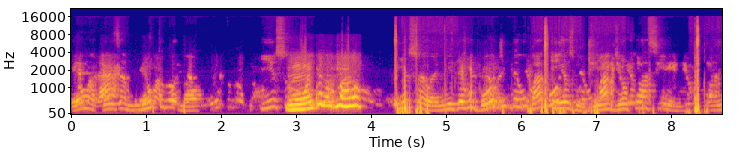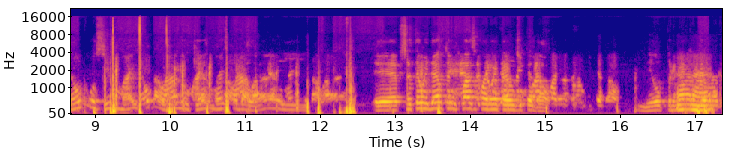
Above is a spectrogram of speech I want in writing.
é uma coisa muito normal. Isso, Muito normal. isso ele me derrubou de derrubar mesmo, de, de eu falar assim, não consigo mais pedalar, não quero mais pedalar. E, é, pra você ter uma ideia, eu tenho quase 40 anos de pedal. Meu primeiro campeonato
